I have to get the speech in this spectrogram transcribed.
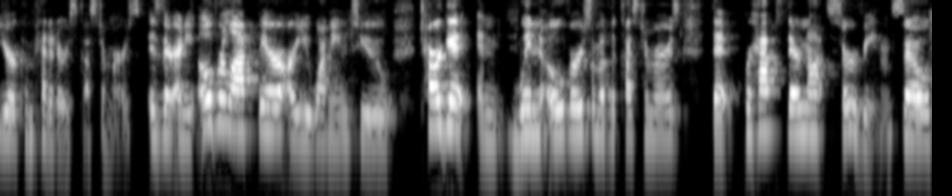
your competitors' customers? Is there any overlap there? Are you wanting to target and win over some of the customers that perhaps they're not serving? So,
